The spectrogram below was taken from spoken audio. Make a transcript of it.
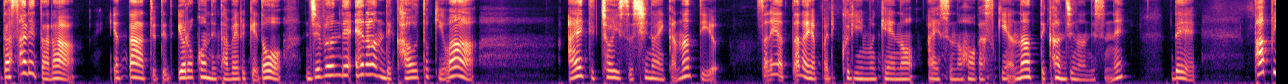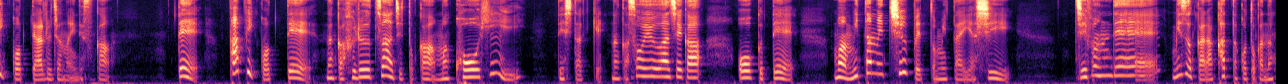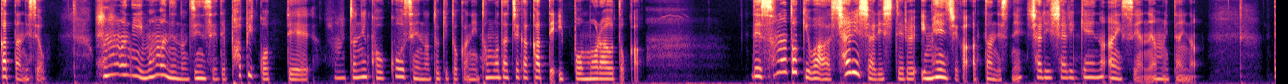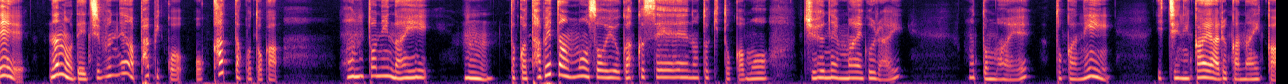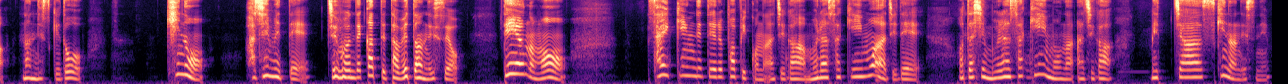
出されたら、やったーって言って喜んで食べるけど、自分で選んで買うときは、あえてチョイスしないかなっていう。それやったらやっぱりクリーム系のアイスの方が好きやなって感じなんですね。で、パピコってあるじゃないですか。で、パピコってなんかフルーツ味とか、まあコーヒーでしたっけ？なんかそういう味が多くて、まあ見た目チューペットみたいやし、自分で自ら買ったことがなかったんですよ。ほんまに今までの人生でパピコって本当に高校生の時とかに友達が買って一本もらうとか。で、その時はシャリシャリしてるイメージがあったんですね。シャリシャリ系のアイスやねみたいな。で、なので自分ではパピコを買ったことが本当にない。うん。だから食べたんもそういう学生の時とかも10年前ぐらい？もっと前？とかに1、2回あるかないかなんですけど、昨日初めて自分で買って食べたんですよ。っていうのも、最近出てるパピコの味が紫芋味で、私紫芋の味がめっちゃ好きなんですね。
